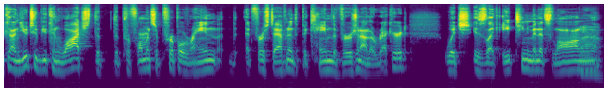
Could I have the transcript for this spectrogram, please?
can on YouTube you can watch the the performance of Purple Rain at First Avenue that became the version on the record, which is like 18 minutes long, Wow.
